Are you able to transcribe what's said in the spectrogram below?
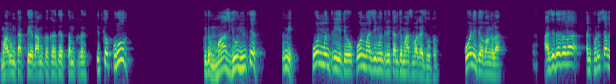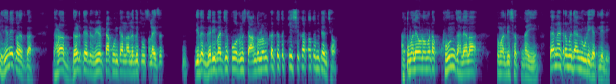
मारून टाकतेत आमक करतात तमक करतात. इतकं क्रूर. की ते मास्क घेऊन हिंडतात. तुम्ही? कोण मंत्री येते हो? कोण माजी मंत्री त्याला ते मास बघायचं होतं. कोण येते हो बंगला? अजितदादाला आणि फडणवीस साहेब हे नाही कळत का? धडाधड ते रेट टाकून त्यांना लगेच उचलायचं. इथं गरीबाचे पोर नुसते आंदोलन करते तर केस करता तुम्ही त्यांच्यावर? आणि तुम्हाला एवढा मोठा खून झालेला तुम्हाला दिसत नाही त्या मॅटरमध्ये आम्ही उडी घेतलेली.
